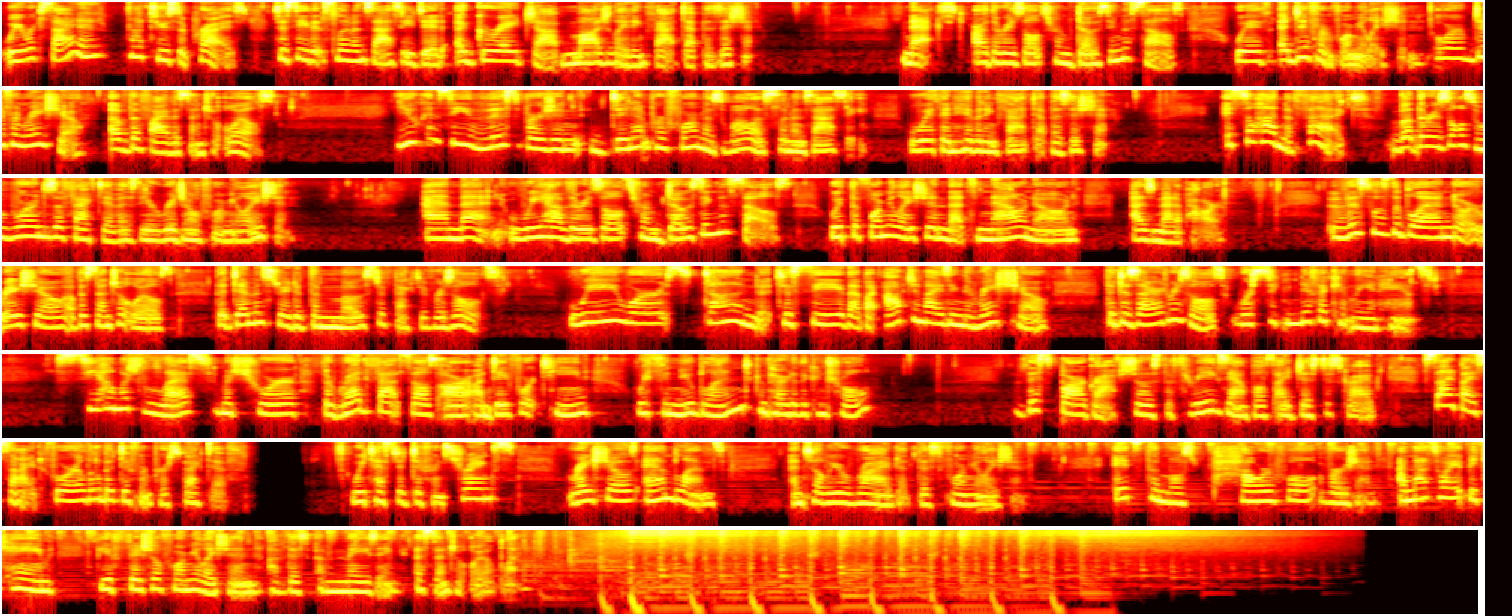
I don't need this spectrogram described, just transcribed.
We were excited, not too surprised, to see that Slim and Sassy did a great job modulating fat deposition. Next are the results from dosing the cells with a different formulation or different ratio of the five essential oils. You can see this version didn't perform as well as Slim and Sassy with inhibiting fat deposition. It still had an effect, but the results weren't as effective as the original formulation. And then we have the results from dosing the cells with the formulation that's now known as MetaPower. This was the blend or ratio of essential oils that demonstrated the most effective results. We were stunned to see that by optimizing the ratio, the desired results were significantly enhanced see how much less mature the red fat cells are on day 14 with the new blend compared to the control? This bar graph shows the three examples I just described side by side for a little bit different perspective. We tested different strengths, ratios, and blends until we arrived at this formulation. It's the most powerful version, and that's why it became the official formulation of this amazing essential oil blend.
